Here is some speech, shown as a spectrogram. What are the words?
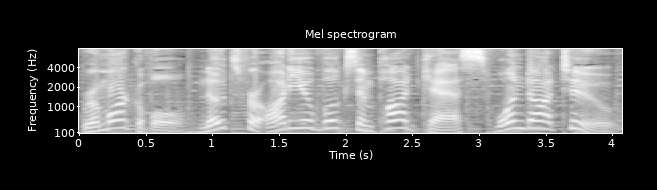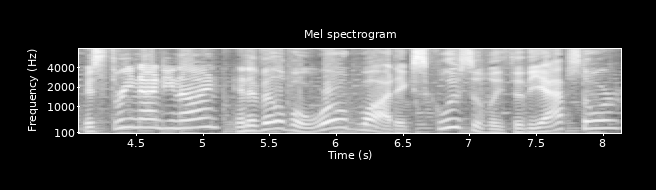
Remarkable Notes for Audiobooks and Podcasts 1.2 is $3.99 and available worldwide exclusively through the App Store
